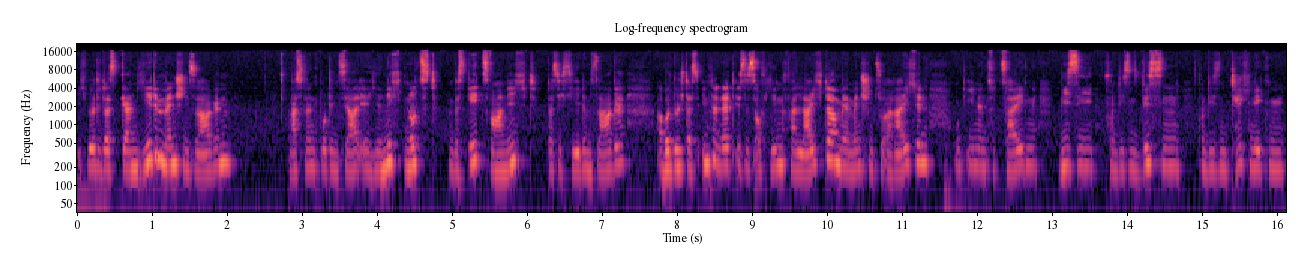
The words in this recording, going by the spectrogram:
Ich würde das gern jedem Menschen sagen, was für ein Potenzial er hier nicht nutzt. Und es geht zwar nicht, dass ich es jedem sage, aber durch das Internet ist es auf jeden Fall leichter, mehr Menschen zu erreichen und ihnen zu zeigen, wie sie von diesem Wissen, von diesen Techniken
